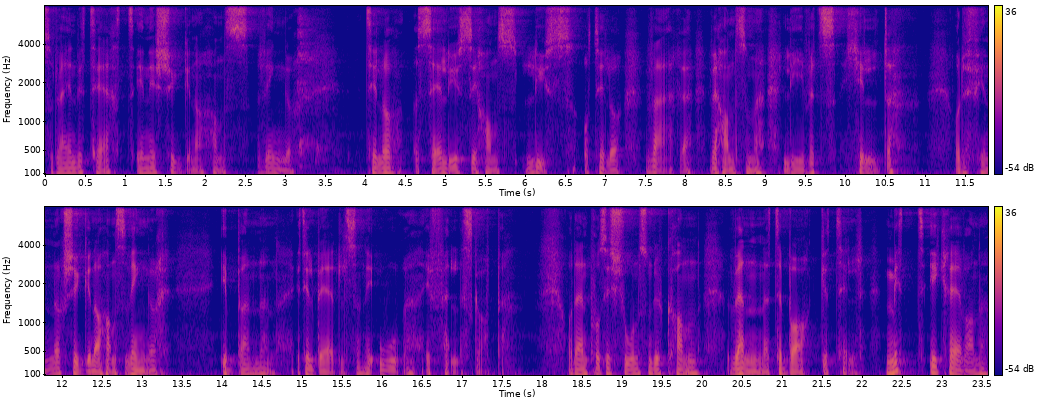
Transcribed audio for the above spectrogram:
Så du er invitert inn i skyggen av hans vinger til å se lys i hans lys og til å være ved han som er livets kilde. Og du finner skyggen av hans vinger i bønnen, i tilbedelsen, i ordet, i fellesskapet. Og det er en posisjon som du kan vende tilbake til midt i krevende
